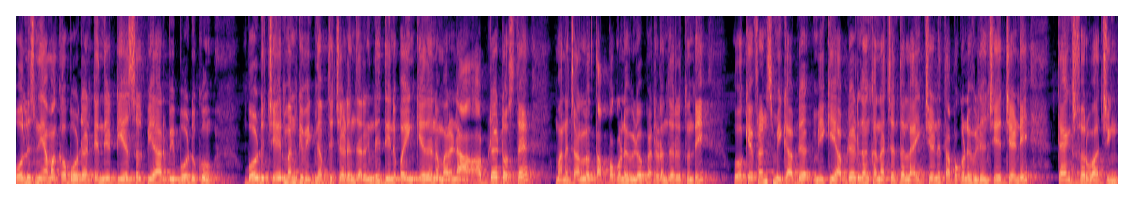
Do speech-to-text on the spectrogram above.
పోలీస్ నియామక బోర్డు అంటే టీఎస్ఎల్ పిఆర్బి బోర్డుకు బోర్డు చైర్మన్కి విజ్ఞప్తి చేయడం జరిగింది. దీనిపై ఇంకేదైనా మరిన్ని అప్డేట్ వస్తే మన ఛానల్లో తప్పకుండా వీడియో పెట్టడం జరుగుతుంది. ఓకే ఫ్రెండ్స్ మీకు అప్డేట్ మీకు ఈ అప్డేట్ కనుక నచ్చితే లైక్ చేయండి తప్పకుండా వీడియోని షేర్ చేయండి. Thanks for watching.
